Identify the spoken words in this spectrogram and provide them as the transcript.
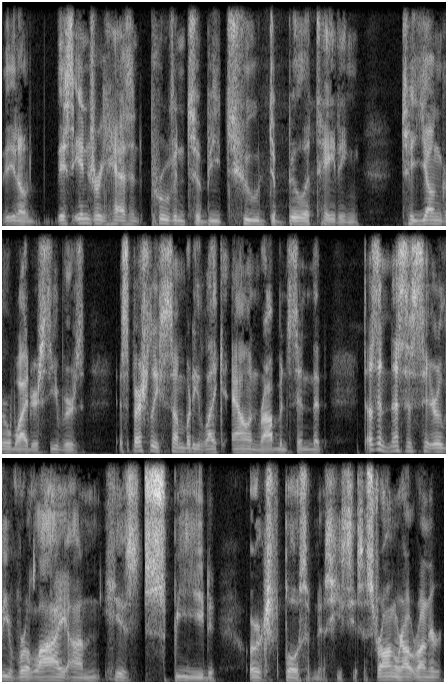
You know, this injury hasn't proven to be too debilitating to younger wide receivers, especially somebody like Allen Robinson that doesn't necessarily rely on his speed or explosiveness. He's, he's a strong route runner.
